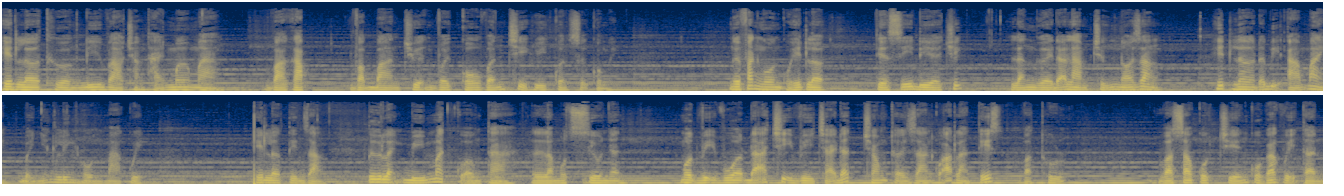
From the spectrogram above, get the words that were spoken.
Hitler thường đi vào trạng thái mơ màng và gặp và bàn chuyện với cố vấn chỉ huy quân sự của mình. Người phát ngôn của Hitler Tiến sĩ Dietrich là người đã làm chứng nói rằng Hitler đã bị ám ảnh bởi những linh hồn ma quỷ. Hitler tin rằng tư lệnh bí mật của ông ta là một siêu nhân, một vị vua đã trị vì trái đất trong thời gian của Atlantis và Thul. Và sau cuộc chiến của các vị thần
